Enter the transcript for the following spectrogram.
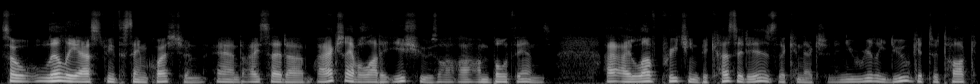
So Lily asked me the same question, and I said um, I actually have a lot of issues on, on both ends. I, I love preaching because it is the connection, and you really do get to talk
